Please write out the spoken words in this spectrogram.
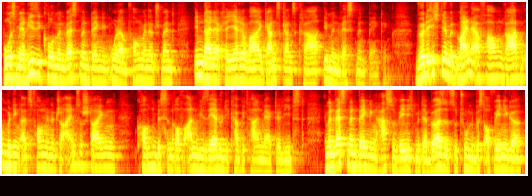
Wo ist mehr Risiko im Investmentbanking oder im Fondsmanagement? In deiner Karrierewahl ganz, ganz klar im Investmentbanking. Würde ich dir mit meiner Erfahrung raten, unbedingt als Fondsmanager einzusteigen? Kommt ein bisschen darauf an, wie sehr du die Kapitalmärkte liebst. Im Investmentbanking hast du wenig mit der Börse zu tun. Du bist auf wenige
